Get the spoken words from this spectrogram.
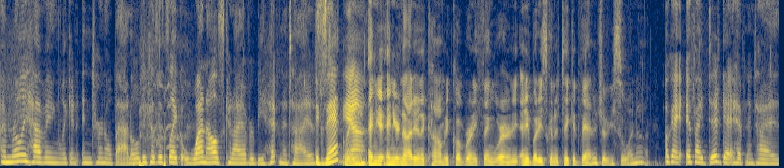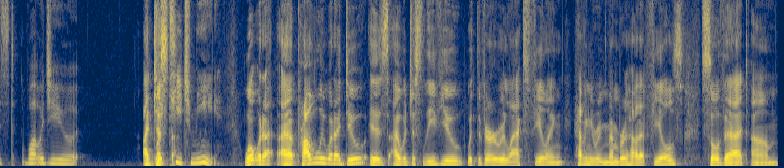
I'm really having like an internal battle because it's like, when else could I ever be hypnotized? Exactly. Yeah. And you and you're not in a comedy club or anything where any, anybody's going to take advantage of you, so why not? Okay, if I did get hypnotized, what would you I just like teach me? What would I uh, probably what I do is I would just leave you with the very relaxed feeling, having you remember how that feels, so that um,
